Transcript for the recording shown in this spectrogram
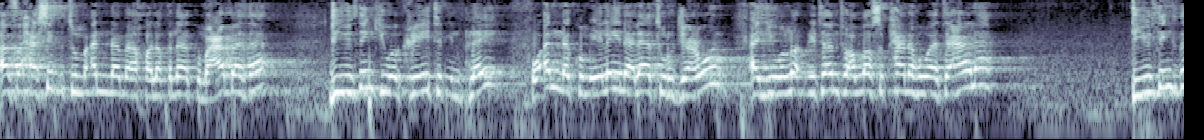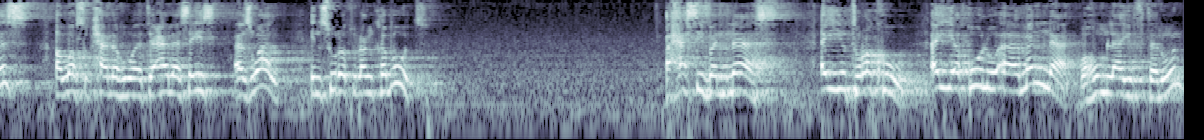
أَفَحَسِبْتُمْ أَنَّمَا خَلَقْنَاكُمْ عَبَثًا Do you think you were created in play? وَأَنَّكُمْ إِلَيْنَا لَا تُرْجَعُونَ And you will not return to Allah subhanahu wa ta'ala? Do you think this? Allah subhanahu wa ta'ala says as well in Surah Al-Ankabut. أَحَسِبَ النَّاسِ أن يتركوا أن يقولوا آمنا وهم لا يفتنون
